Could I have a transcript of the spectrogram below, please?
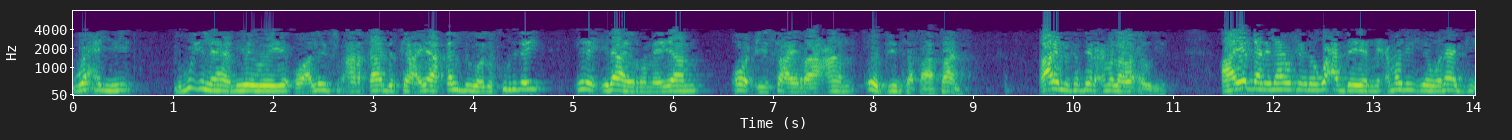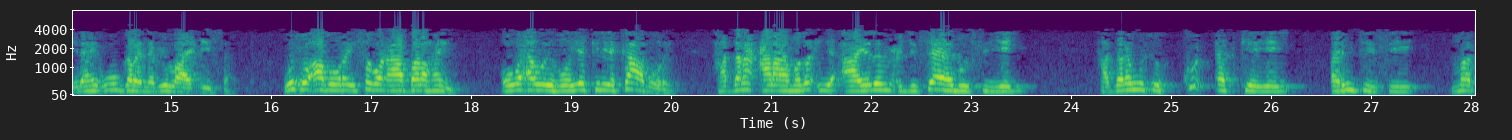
waxyi lagu ilhaamiyey weye oo allihii subxaana qaadirka ayaa qalbigooda ku riday inay ilaahay rumeeyaan oo ciise ay raacaan oo diinta qaataan. Qaala ibnu kathir raximahullah waxa uu yihi aayaddan ilahay wuxuu inoogu caddeeyey nicmadii iyo wanaaggii ilaahay uu galay nabiyullahi ciisa. Wuxuu abuuray isagoon aabba lahayn oo waxa weye hooyo keliya ka abuuray. Haddana calaamado iyo aayado mucjiso ah buu siiyey. Haddana wuxuu ku adkeeyey arrintiisii mar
